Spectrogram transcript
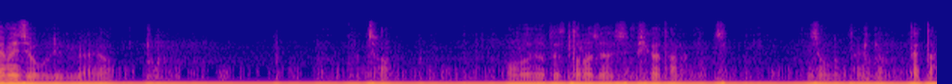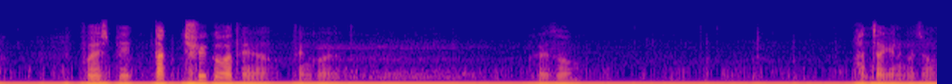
데미지 올리기 위하여 그참 어느 정도에서 떨어져야지 피가 다는 거지. 이 정도면 되겠나? 됐다. VSP 딱 트리거가 돼요. 된 거예요. 그래서 반짝이는 거죠.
